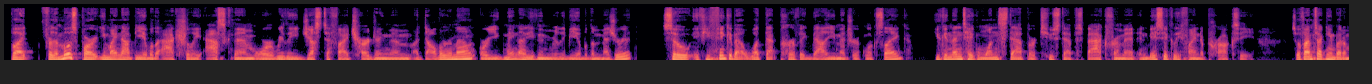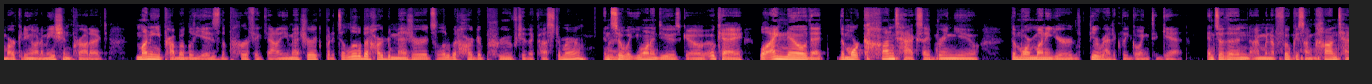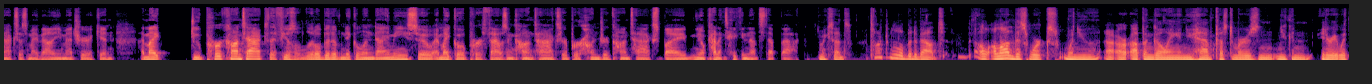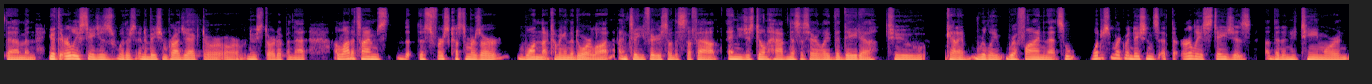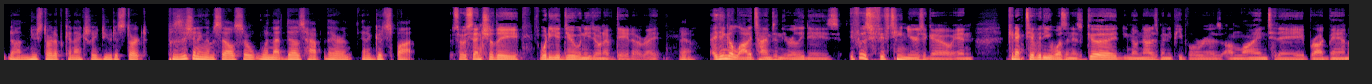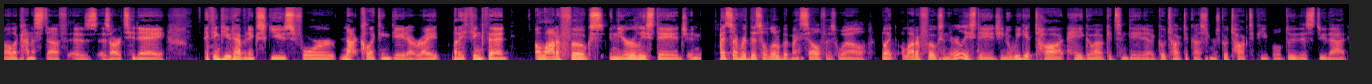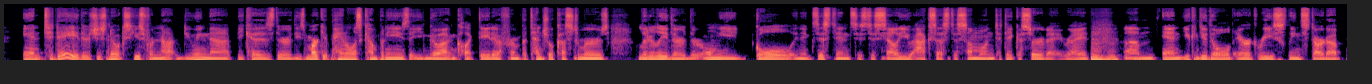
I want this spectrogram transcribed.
But for the most part, you might not be able to actually ask them or really justify charging them a dollar amount, or you might not even really be able to measure it. So if you think about what that perfect value metric looks like, you can then take one step or two steps back from it and basically find a proxy. So if I'm talking about a marketing automation product, money probably is the perfect value metric, but it's a little bit hard to measure. It's a little bit hard to prove to the customer. And so hmm. what you want to do is go, okay, well, I know that the more contacts I bring you, the more money you're theoretically going to get. And so then I'm going to focus on contacts as my value metric. And I might do per contact that feels a little bit of nickel and dimey. So i might go per thousand contacts or per hundred contacts by you know kind of taking that step back. Makes sense. Talk a little bit about a, lot of this works when you are up and going and you have customers and you can iterate with them. And you know, at the early stages whether it's innovation project or, or new startup and that a lot of times th- those first customers are one not coming in the door a lot until you figure some of the stuff out. And you just don't have necessarily the data to kind of really refine that. So, what are some recommendations at the earliest stages uh, that a new team or a uh, new startup can actually do to start positioning themselves so when that does happen, they're in a good spot? So, essentially, what do you do when you don't have data, right? Yeah. I think a lot of times in the early days, if it was 15 years ago and connectivity wasn't as good, you know, not as many people were as online today, broadband, all that kind of stuff as as are today. I think you'd have an excuse for not collecting data, right? But I think that a lot of folks in the early stage, and I suffered this a little bit myself as well. But a lot of folks in the early stage, you know, we get taught, hey, go out, get some data, go talk to customers, go talk to people, do this, do that. And today, there's just no excuse for not doing that because there are these market panelist companies that you can go out and collect data from potential customers. Literally, their their only goal in existence is to sell you access to someone to take a survey, right? Mm-hmm. Um, and you can do the old Eric Ries lean startup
